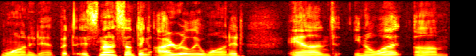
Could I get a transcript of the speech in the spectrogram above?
wanted it, but it's not something I really wanted. And you know what? Um,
